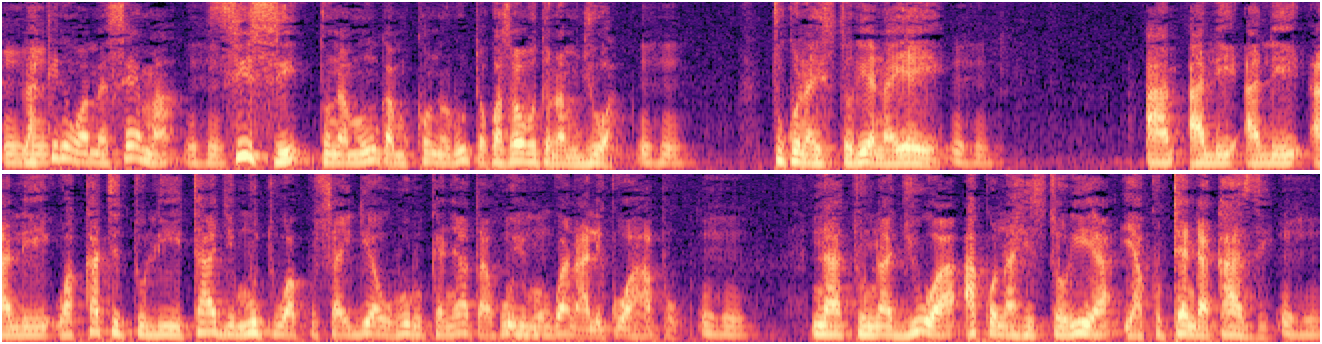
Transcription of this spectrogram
lakini wamesema mm -hmm. sisi tunamuunga mkono Ruto kwa sababu tunamjua mm -hmm. tuko na historia na yeye mm -hmm. ali, ali, ali, wakati tulihitaji mtu wa kusaidia Uhuru Kenyatta huyu mm -hmm. mungwana alikuwa hapo mm -hmm. na tunajua ako na historia ya kutenda kazi mm -hmm.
